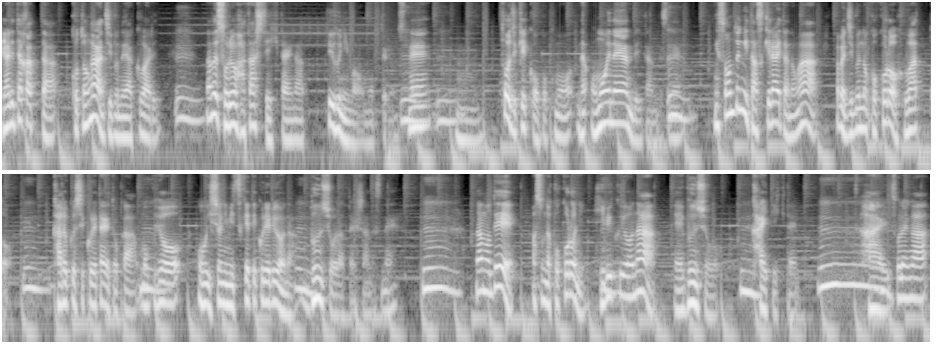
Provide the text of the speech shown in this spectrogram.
やりたかったことが自分の役割、なのでそれを果たしていきたいなっていうふうに今思ってるんですね。当時結構僕も思い悩んでいたんですね。その時に助けられたのがやっぱり自分の心をふわっと軽くしてくれたりとか、うん、目標を一緒に見つけてくれるような文章だったりしたんですね。うん、なので、まあ、そんな心に響くような、えー、文章を書いていきたい、はい、それが、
